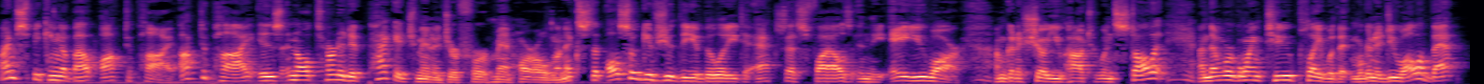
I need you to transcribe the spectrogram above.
I'm speaking about Octopi. Octopi is an alternative package manager for Manjaro Linux that also gives you the ability to access files in the AUR. I'm going to show you how to install it and then we're going to play with it and we're going to do all of that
